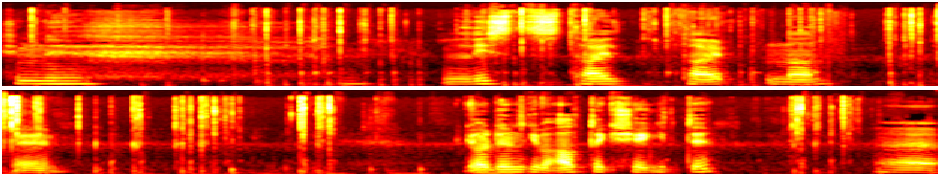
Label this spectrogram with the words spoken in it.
Şimdi list style type none verelim. Gördüğünüz gibi alttaki şey gitti. Ee,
